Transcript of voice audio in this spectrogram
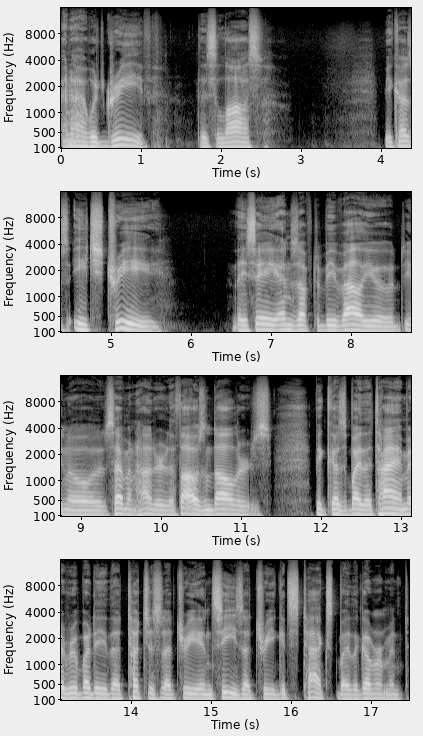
And I would grieve this loss because each tree, they say, ends up to be valued, you know, $700, $1,000 because by the time everybody that touches that tree and sees that tree gets taxed by the government,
